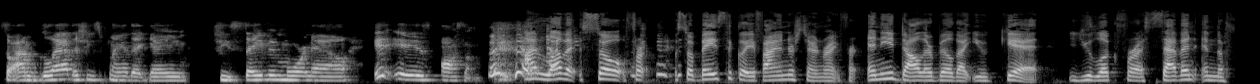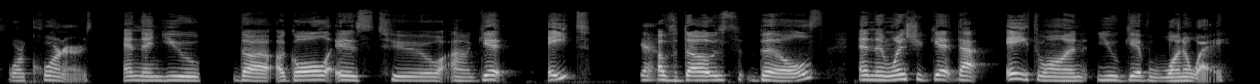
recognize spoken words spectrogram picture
So I'm glad that she's playing that game. She's saving more now. It is awesome. I love it. So for so basically, if I understand right, for any dollar bill that you get, you look for a seven in the four corners, and then you the a goal is to uh, get eight yes. of those bills, and then once you get that eighth one, you give one away.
